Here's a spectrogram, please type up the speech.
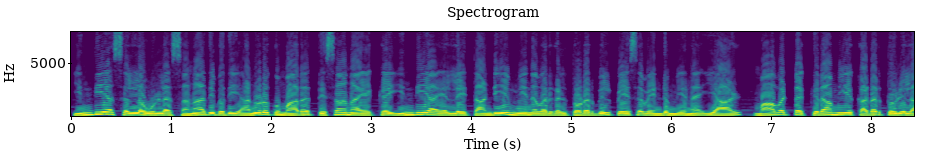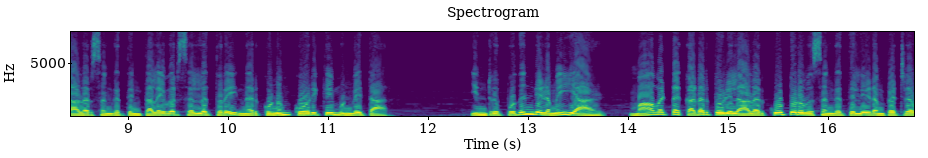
இந்தியா செல்ல உள்ள சனாதிபதி அனுரகுமார திசாநாயக்க இந்தியா எல்லை தாண்டிய மீனவர்கள் தொடர்பில் பேச வேண்டும் என யாழ் மாவட்ட கிராமிய கடற்தொழிலாளர் சங்கத்தின் தலைவர் செல்லத்துறை நற்குணம் கோரிக்கை முன்வைத்தார். இன்று புதன்கிழமை யாழ் மாவட்ட கடற்தொழிலாளர் கூட்டுறவு சங்கத்தில் இடம்பெற்ற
